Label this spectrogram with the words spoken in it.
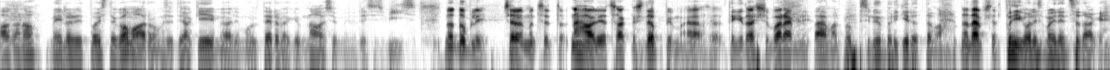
aga noh, meil olid poistega oma arvamused ja keemia oli mul terve gümnaasiumi oli siis viis. no tubli, selles mõttes, et näha oli, et sa hakkasid õppima ja sa tegid asju paremini. vähemalt ma õppisin ümber kirjutama. no täpselt. põhikoolis ma ei teinud sedagi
